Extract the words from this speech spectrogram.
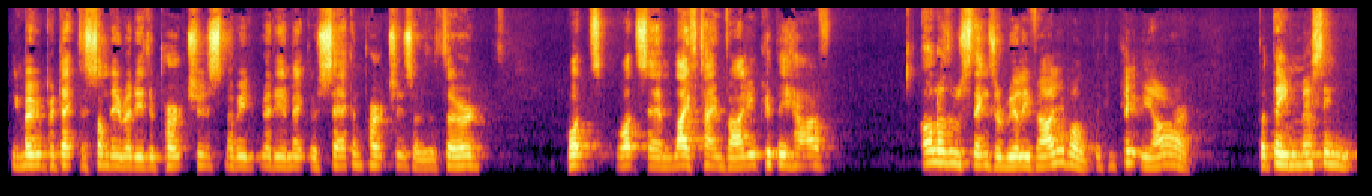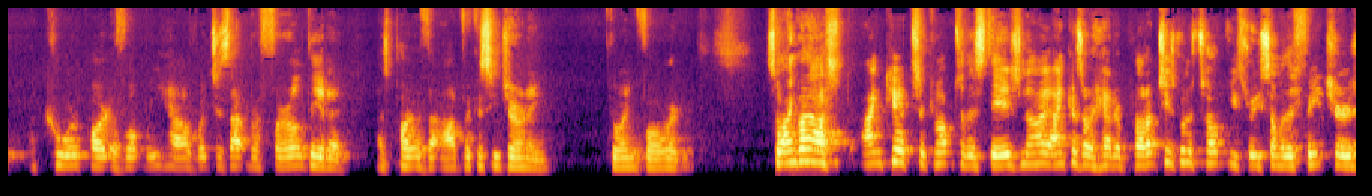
You maybe predict if somebody ready to purchase, maybe ready to make their second purchase or the third. What what's um, lifetime value could they have? All of those things are really valuable. They completely are, but they're missing a core part of what we have, which is that referral data as part of the advocacy journey going forward. So I'm going to ask Anca to come up to the stage now. Anca's our head of product. She's going to talk you through some of the features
